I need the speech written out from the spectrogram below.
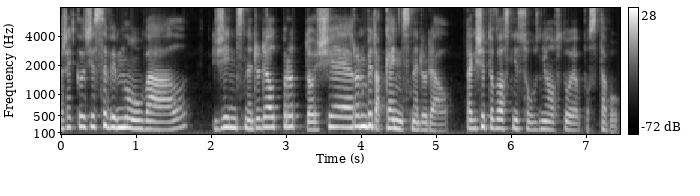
řekl, že se vymlouval, že nic nedodal, protože Ron by také nic nedodal. Takže to vlastně souznělo s tou jeho postavou.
